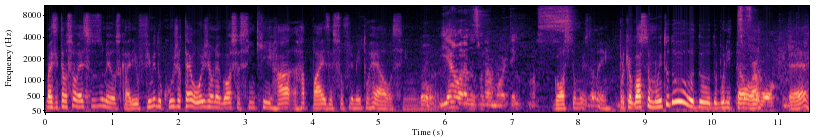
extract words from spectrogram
Mas então são esses os meus, cara. E o filme do Cujo até hoje é um negócio assim que, ra- rapaz, é sofrimento real, assim. Bom, e a Hora da Zona Morta, hein? Nossa, Gosto muito também. Porque eu gosto muito do, do, do bonitão lá. Walken. É.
